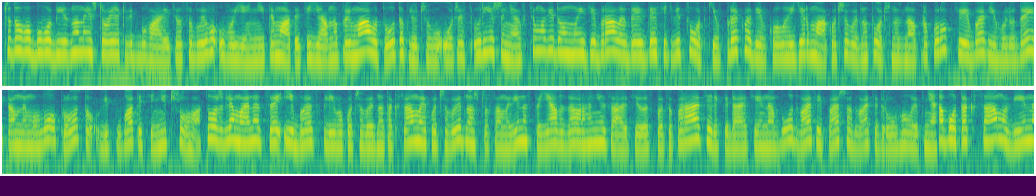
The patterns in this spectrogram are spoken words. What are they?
Чудово був обізнаний, що як відбувається, особливо у воєнній тематиці. Явно приймав тут ключову участь у рішеннях. В цьому відео ми зібрали десь 10% прикладів, коли Єрмак очевидно точно знав про корупцію. і Без його людей там не могло просто відбуватися нічого. Тож для мене це і без плівок очевидно, так само як очевидно, що саме він стояв за організацію спецоперації ліквідації набу 21-22 липня. Або так само він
